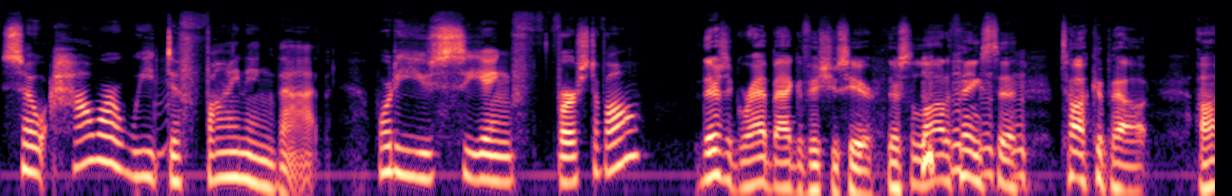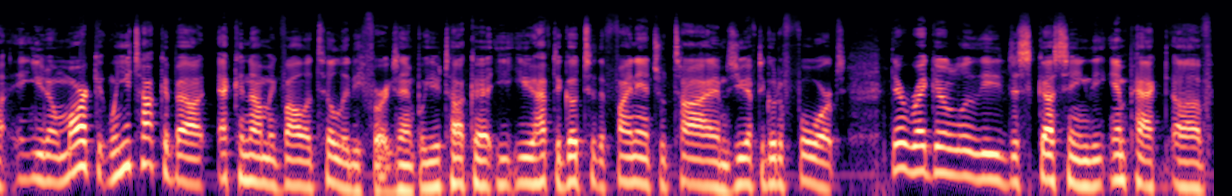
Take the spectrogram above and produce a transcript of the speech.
So, how are we defining that? What are you seeing, first of all? There's a grab bag of issues here. There's a lot of things to talk about. Uh, you know, market. When you talk about economic volatility, for example, you talk. Uh, you have to go to the Financial Times. You have to go to Forbes. They're regularly discussing the impact of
